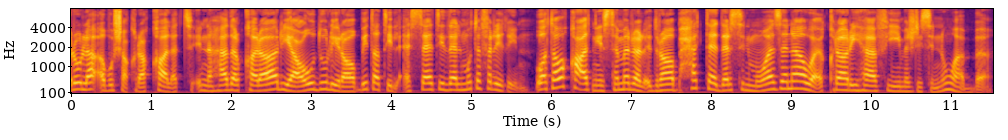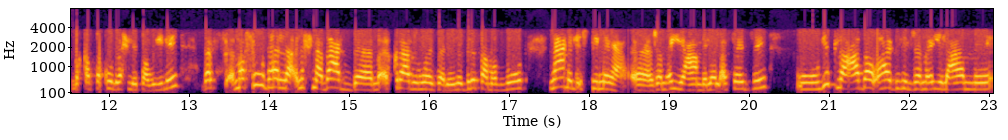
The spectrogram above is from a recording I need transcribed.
رولا أبو شقرة قالت إن هذا القرار يعود لرابطة الأساتذة المتفرغين. وتوقعت أن يستمر الإضراب حتى درس الموازنة وإقرارها في مجلس النواب. قد تكون رحلة طويلة بس مفروض هلأ نحن بعد إقرار الموازنة ندرسها مضبوط نعمل اجتماع آه، جمعية عامة للأساتذة ويطلع على ضوء هذه الجمعية العامة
